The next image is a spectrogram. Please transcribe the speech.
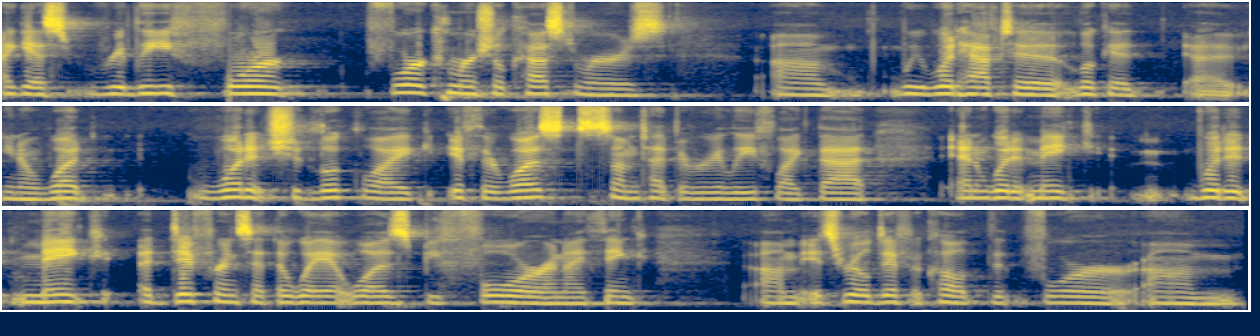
I guess, relief for, for commercial customers, um, we would have to look at, uh, you know, what, what it should look like if there was some type of relief like that, and would it make, would it make a difference at the way it was before? And I think um, it's real difficult for, um,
